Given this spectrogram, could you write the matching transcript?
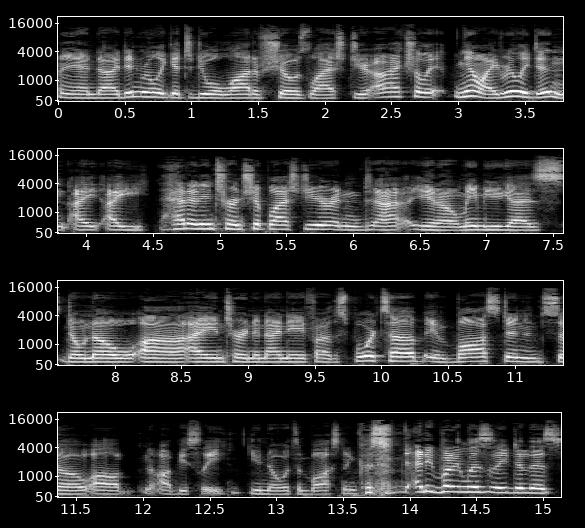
and uh, I didn't really get to do a lot of shows last year. Oh, actually, no, I really didn't. I, I had an internship last year, and uh, you know, maybe you guys don't know. Uh, I interned at 985 The Sports Hub in Boston, and so uh, obviously you know it's in Boston because anybody listening to this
